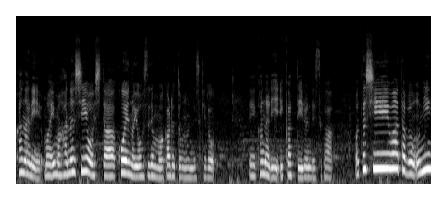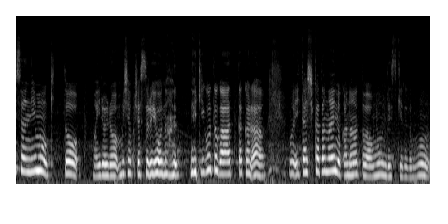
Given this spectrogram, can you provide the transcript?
かなり、まあ、今話をした声の様子でもわかると思うんですけど、えー、かなり怒っているんですが私は多分お兄さんにもきっといろいろむしゃくしゃするような 出来事があったから、まあ、致し方ないのかなとは思うんですけれども。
